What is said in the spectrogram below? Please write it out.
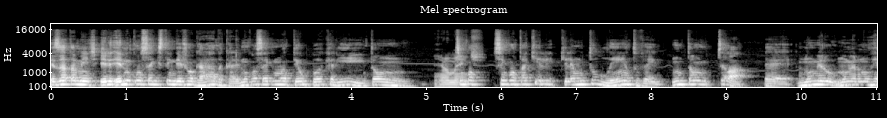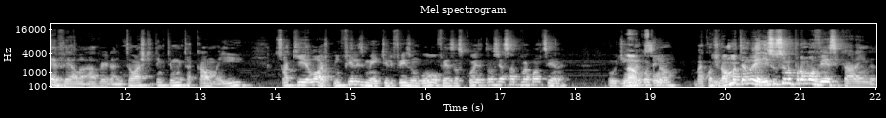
Exatamente. Ele, ele não consegue estender jogada, cara. Ele não consegue manter o puck ali. Então, Realmente. sem, sem contar que ele, que ele é muito lento, velho. Então, sei lá, é, número, número não revela a verdade. Então, acho que tem que ter muita calma aí. Só que, lógico, infelizmente, ele fez um gol, fez essas coisas, então você já sabe o que vai acontecer, né? O Dinho vai continuar, sim. vai continuar E- mantendo ele. Isso se não promover esse cara ainda.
